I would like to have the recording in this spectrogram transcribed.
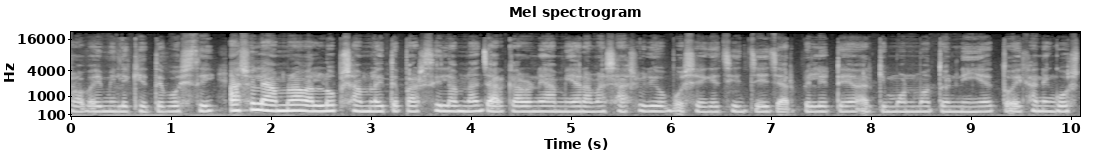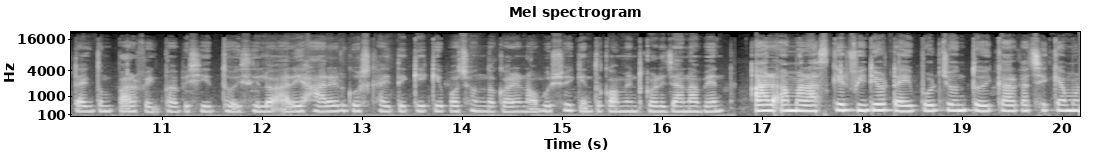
সবাই মিলে খেতে বসছি। আসলে আমরা আর লোভ সামলাইতে পারছিলাম না, যার কারণে আমি আর আমার শাশুড়িও বসে গেছি যে যার প্লেটে আর কি মন মতো নিয়ে। তো এখানে গোশটা একদম পারফেক্টভাবে সিদ্ধ হয়েছিল আর এই হাড়ের গোশ খাইতে কে কে পছন্দ করেন অবশ্যই কিন্তু কমেন্ট করে জানাবেন। আর আমার আজকের ভিডিওটা এই পর্যন্তই। কার কাছে কেমন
